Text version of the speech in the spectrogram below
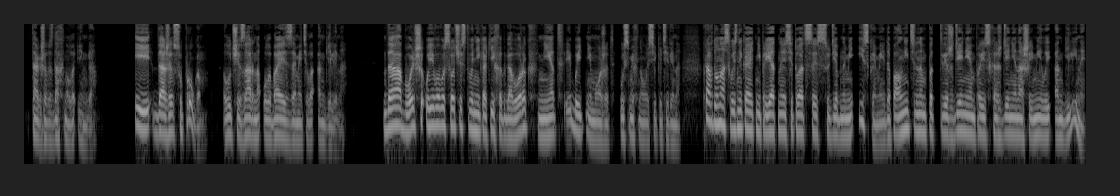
— также вздохнула Инга. И даже супругом, — лучезарно улыбаясь, заметила Ангелина. «Да, больше у его высочества никаких отговорок нет и быть не может», — усмехнулась Екатерина. «Правда, у нас возникает неприятная ситуация с судебными исками и дополнительным подтверждением происхождения нашей милой Ангелины,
